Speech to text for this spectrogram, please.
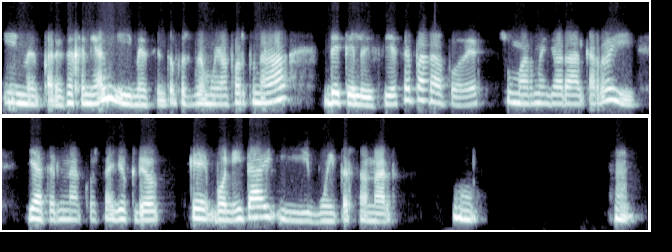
y, me parece genial y me siento pues muy afortunada de que lo hiciese para poder sumarme yo ahora al carro y, y hacer una cosa, yo creo que bonita y muy personal. Mm. Mm.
